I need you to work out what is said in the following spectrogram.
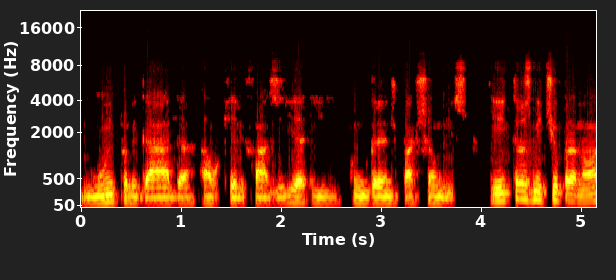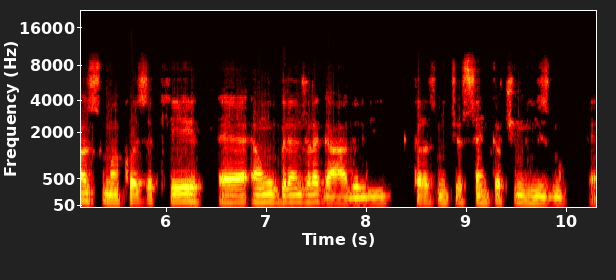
muito ligada ao que ele fazia e com grande paixão nisso. E transmitiu para nós uma coisa que é, é, um grande legado. Ele transmitiu sempre otimismo, é,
